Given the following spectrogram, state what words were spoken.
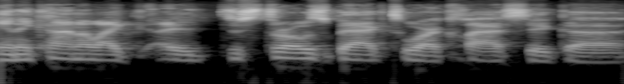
and it kind of like it just throws back to our classic uh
